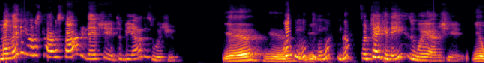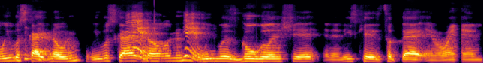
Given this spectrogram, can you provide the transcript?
millennials kind of started that shit. To be honest with you. Yeah, yeah. We, we, we for taking the easy way out of shit. Yeah, we was SparkNoting. We was Spark yeah, noting. Yeah. We was Googling shit. And then these kids took that and ran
